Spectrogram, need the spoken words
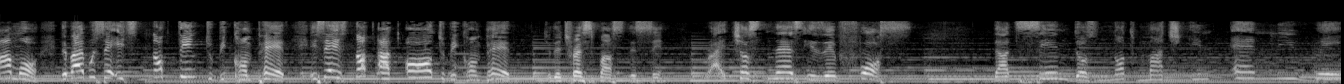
Far more. The Bible says it's nothing to be compared. It says it's not at all to be compared to the trespass, the sin. Righteousness is a force that sin does not match in any way.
